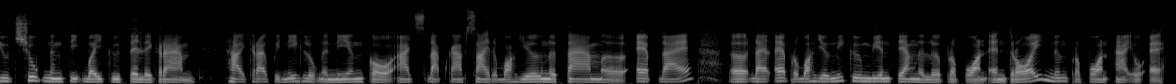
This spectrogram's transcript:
YouTube និងទី3គឺ Telegram ហើយក្រៅពីនេះលោកនាងក៏អាចស្ដាប់ការផ្សាយរបស់យើងនៅតាម app ដែរដែល app របស់យើងនេះគឺមានទាំងនៅលើប្រព័ន្ធ Android និងប្រព័ន្ធ iOS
